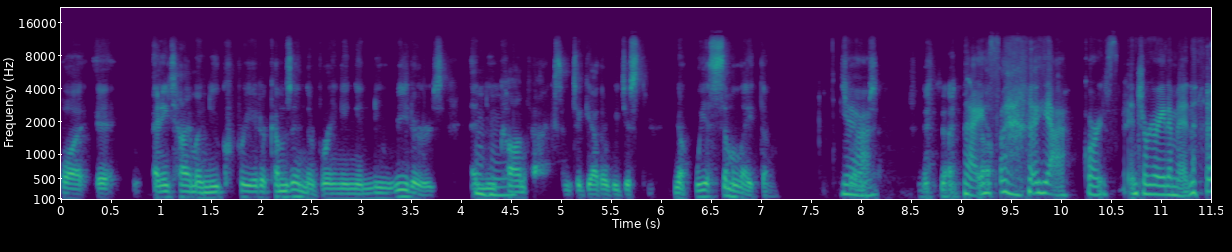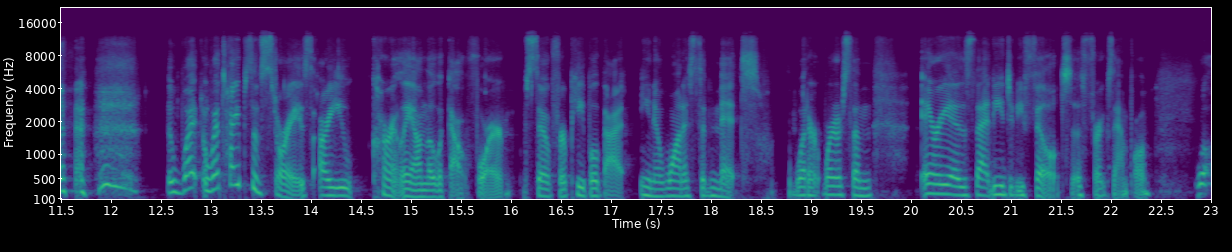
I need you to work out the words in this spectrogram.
but it, anytime a new creator comes in they're bringing in new readers and mm-hmm. new contacts and together we just you know we assimilate them yeah nice. Yeah of course. Integrate them in. What what types of stories are you currently on the lookout for? So for people that you know want to submit what are what are some areas that need to be filled for example? Well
